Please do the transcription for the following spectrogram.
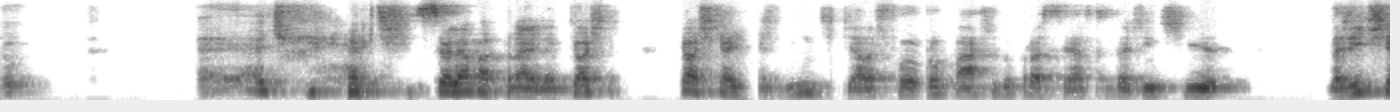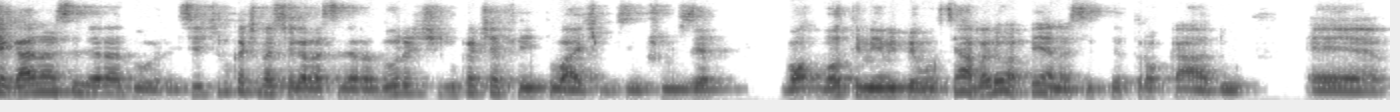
Eu, é, é, difícil, é difícil olhar para trás, né? Porque eu acho, eu acho que as 20 elas foram parte do processo da gente da gente chegar na aceleradora. E se a gente nunca tivesse chegado na aceleradora, a gente nunca tinha feito o iTunes. Eu costumo dizer, volta e meia me pergunta assim, ah, valeu a pena se ter trocado é,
